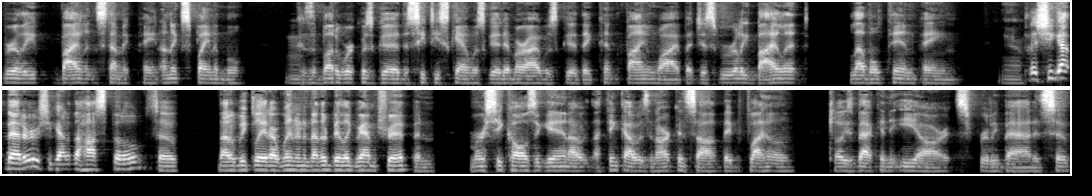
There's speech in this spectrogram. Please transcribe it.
really violent stomach pain, unexplainable because the blood work was good, the CT scan was good, MRI was good. They couldn't find why, but just really violent level 10 pain. Yeah. But she got better. She got to the hospital. So about a week later, I went on another Billy Graham trip and Mercy calls again. I, I think I was in Arkansas, baby fly home. Chloe's back in the ER. It's really bad. And so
